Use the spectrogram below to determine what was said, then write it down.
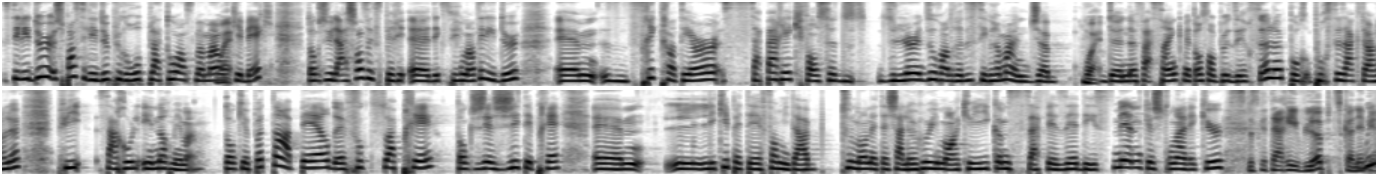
C'est les deux, je pense que c'est les deux plus gros plateaux en ce moment Ouais. au Québec. Donc, j'ai eu la chance euh, d'expérimenter les deux. Euh, District 31, ça paraît qu'ils font ça du, du lundi au vendredi. C'est vraiment un job. Ouais. De 9 à 5, mettons, si on peut dire ça, là, pour, pour ces acteurs-là. Puis, ça roule énormément. Donc, il n'y a pas de temps à perdre. Il faut que tu sois prêt. Donc, j'étais prêt. Euh, L'équipe était formidable. Tout le monde était chaleureux. Ils m'ont accueilli comme si ça faisait des semaines que je tournais avec eux. C'est parce que tu arrives là, puis tu connais Oui,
